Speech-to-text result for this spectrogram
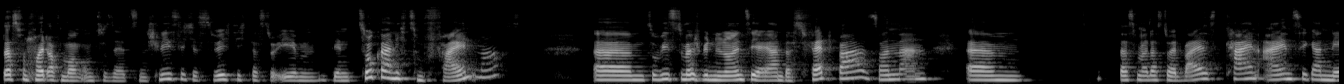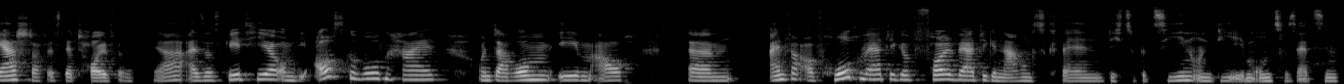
das von heute auf morgen umzusetzen. Schließlich ist wichtig, dass du eben den Zucker nicht zum Feind machst, ähm, so wie's zum Beispiel in den 90er Jahren das Fett war, sondern, ähm, dass man dass du halt weißt, kein einziger Nährstoff ist der Teufel, ja? Also, es geht hier um die Ausgewogenheit und darum, eben auch, ähm, einfach auf hochwertige, vollwertige Nahrungsquellen dich zu beziehen und die eben umzusetzen.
